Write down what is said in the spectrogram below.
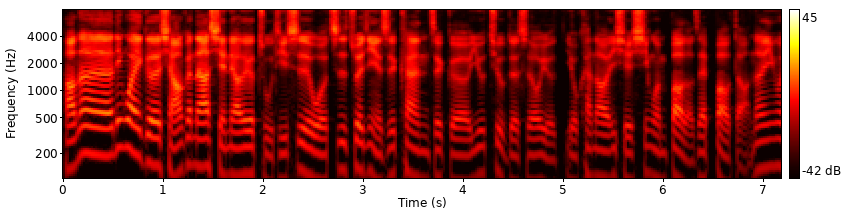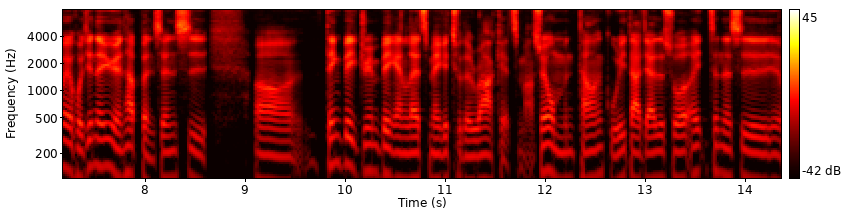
好，那另外一个想要跟大家闲聊的一个主题是，我是最近也是看这个 YouTube 的时候有，有看到一些新闻报道在报道。那因为火箭的预言它本身是呃 Think big, dream big, and let's make it to the rockets 嘛，所以我们常常鼓励大家就说，哎，真的是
